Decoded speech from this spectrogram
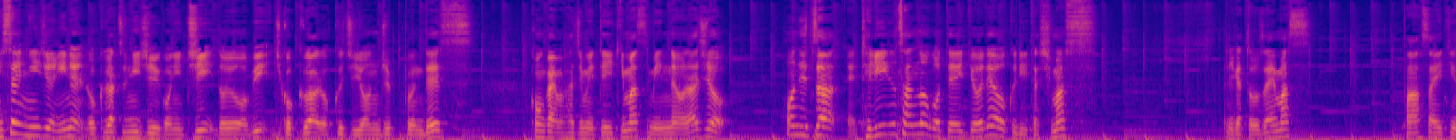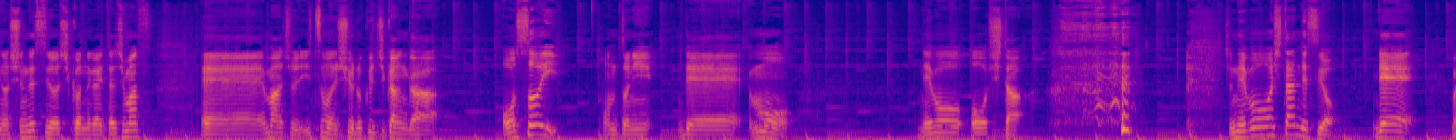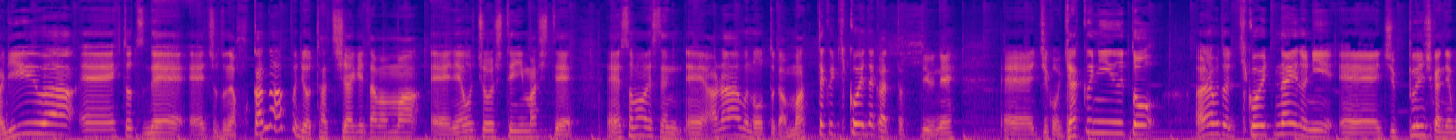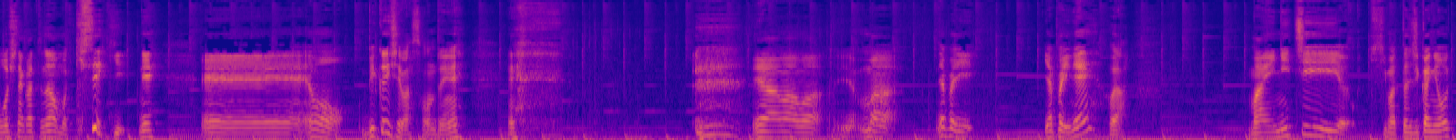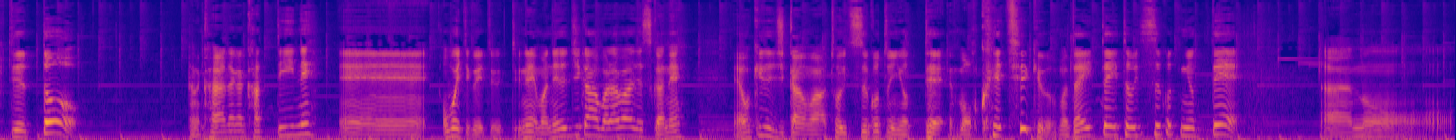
2022年6月25日土曜日時刻は6時40分です。今回も始めていきます。みんなのラジオ。本日はテリーヌさんのご提供でお送りいたします。ありがとうございます。パーサイティの旬です。よろしくお願いいたします。えー、まあちょっといつも収録時間が遅い。本当に。でもう寝坊をした。寝坊をしたんですよ。でまあ、理由は、えー、一つで、えー、ちょっとね、他のアプリを立ち上げたまま、えー、寝落ちをしていまして、えー、そのですね、えー、アラームの音が全く聞こえなかったっていうね、えー、事故。逆に言うと、アラームと聞こえてないのに、えー、10分しか寝坊しなかったのはもう奇跡。ね。えー、もう、びっくりしてます、本当にね。いや、まあまあ、まあ、やっぱり、やっぱりね、ほら、毎日決まった時間に起きてると、体が勝手にね、えー、覚えてくれてるっていうね、まあ、寝る時間はバラバラですからね、えー、起きる時間は統一することによって、もう遅れてるけど、まあ、大体統一することによって、あの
